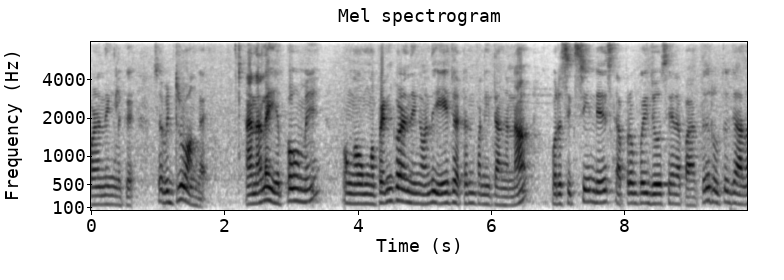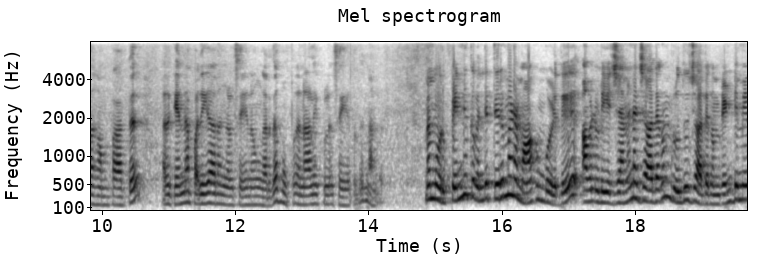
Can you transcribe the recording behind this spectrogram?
குழந்தைங்களுக்கு. ஸோ விட்டுருவாங்க. அதனால் எப்போவுமே உங்கள் உங்கள் பெண் குழந்தைங்க வந்து ஏஜ் அட்டன் பண்ணிட்டாங்கன்னா ஒரு சிக்ஸ்டீன் டேஸ்க்கு அப்புறம் போய் ஜோசியரை பார்த்து ருத்து ஜாதகம் பார்த்து அதுக்கு என்ன பரிகாரங்கள் செய்யணுங்கிறத முப்பது நாளைக்குள்ளே செய்கிறது நல்லது. மேம் ஒரு பெண்ணுக்கு வந்து திருமணம் ஆகும் பொழுது அவளுடைய ஜனன ஜாதகம் ருது ஜாதகம் ரெண்டுமே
